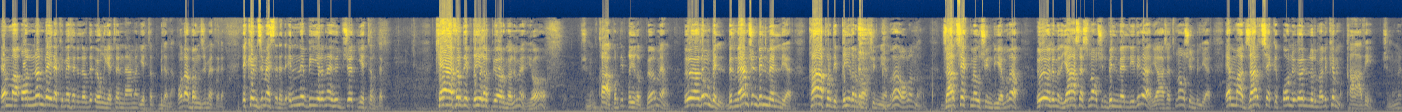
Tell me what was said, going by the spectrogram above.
Emma ondan beýleki meselelerde öňi ýeten näme, ýetirip bilenok. Ol-a birinji mesele. Ikinji meselede, indi birine hüjjet ýetirdik. Käfir diýip gygyryp ýörmelimi? Ýok. Düşündiňmi? Kapyr diýip gygyryp ýörmäň. Özüň bil. Biz näme üçin bilmeli diýýär? Kapyr diýip gygyrmak üçin diýemizok, oglanlar. Jar çekmek üçin diýemizok. Özümiz ýaşaşmak üçin bilmeli diýdik-ä, ýaşaşmak üçin bilýäris. Emma jar çekip, ony öldürmeli kim? Kazy. Düşündiňmi?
